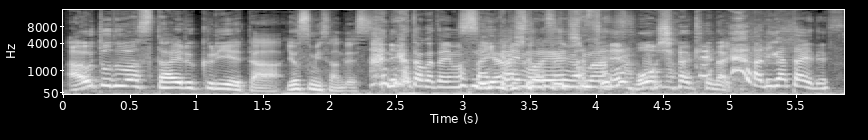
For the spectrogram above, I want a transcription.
アウトドアスタイルクリエイター、四隅さんです。ありがとうございます。よろしくお願いします申し訳ない。ありがたいです。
